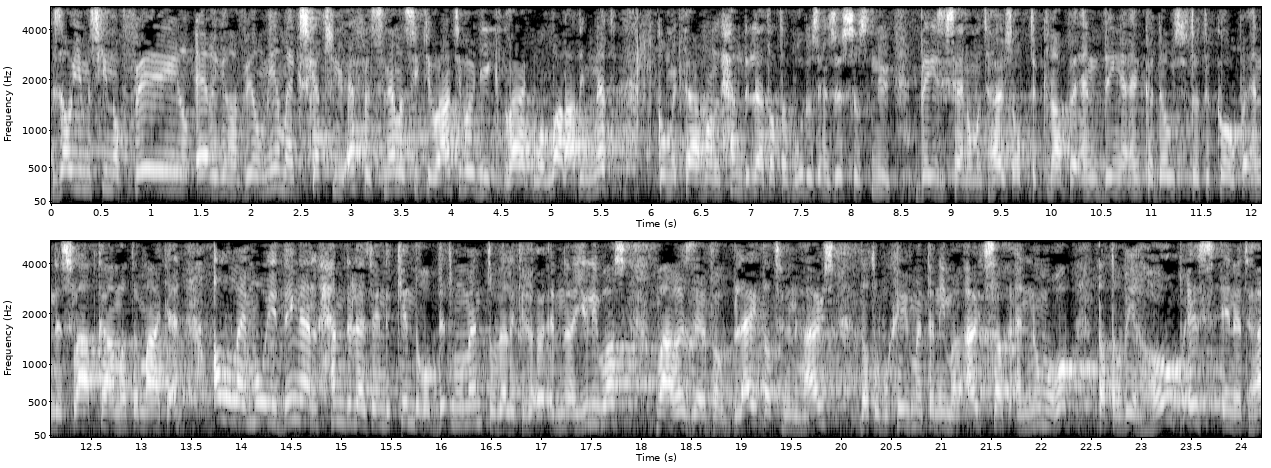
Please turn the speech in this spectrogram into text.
zou je misschien nog veel erger en veel meer. Maar ik schets nu even een snelle situatie voor die ik, waar ik, net, kom ik daarvan, alhamdulillah, dat de broeders en zusters nu bezig zijn om het huis op te knappen en dingen en cadeaus te, te kopen en de slaapkamer te maken en allerlei mooie dingen. En alhamdulillah zijn de kinderen op dit moment, terwijl ik in uh, jullie was, waren ze verblijd dat hun huis, dat op een gegeven moment er niet meer uitzag en noem maar op, dat er weer hoop is in het huis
